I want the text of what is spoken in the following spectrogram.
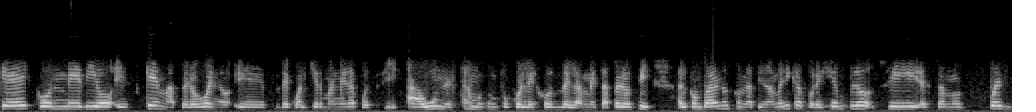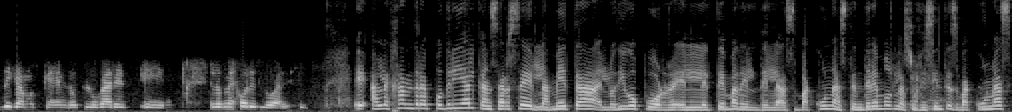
que con medio esquema, pero bueno, eh, de cualquier manera, pues y aún estamos un poco lejos de la meta, pero sí, al compararnos con Latinoamérica, por ejemplo, sí estamos, pues digamos que en los lugares, eh, en los mejores lugares. Sí. Eh, Alejandra, ¿podría alcanzarse la meta, lo digo por el tema de, de las vacunas, tendremos las suficientes vacunas?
